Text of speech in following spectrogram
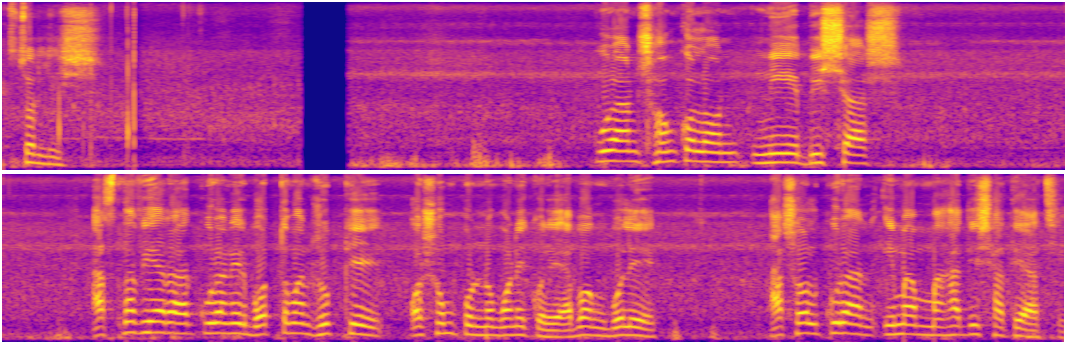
একচল্লিশ। কোরআন সংকলন নিয়ে বিশ্বাস। আসনাফিয়ারা কোরআনের বর্তমান রূপকে অসম্পূর্ণ মনে করে এবং বলে, আসল কোরআন ইমাম মাহাদির সাথে আছে,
